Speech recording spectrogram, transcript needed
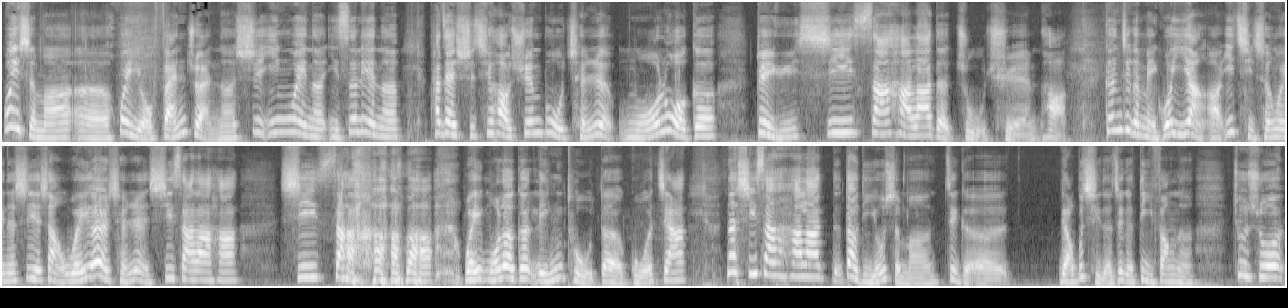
为什么呃会有反转呢？是因为呢，以色列呢，他在十七号宣布承认摩洛哥对于西撒哈拉的主权，哈，跟这个美国一样啊，一起成为呢世界上唯二承认西撒拉哈。西撒哈拉为摩洛哥领土的国家，那西撒哈拉到底有什么这个呃了不起的这个地方呢？就是说，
